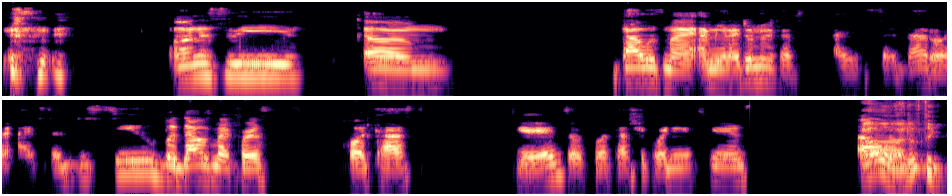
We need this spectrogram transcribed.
honestly, um, that was my. I mean, I don't know if I've I said that or I've said this to you, but that was my first podcast experience or podcast recording experience. oh, I Um, don't think.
